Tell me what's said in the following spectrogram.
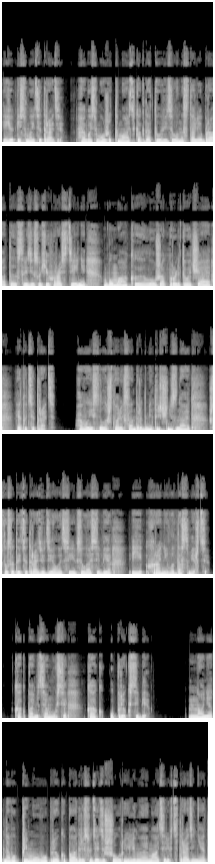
ее письма и тетради. А быть может, мать когда-то увидела на столе брата среди сухих растений, бумаг и лужи от пролитого чая эту тетрадь. Выяснила, что Александр Дмитриевич не знает, что с этой тетрадью делать, и взяла себе и хранила до смерти, как память о Мусе, как упрек себе. Но ни одного прямого упрека по адресу дяди Шуры или моей матери в тетради нет,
